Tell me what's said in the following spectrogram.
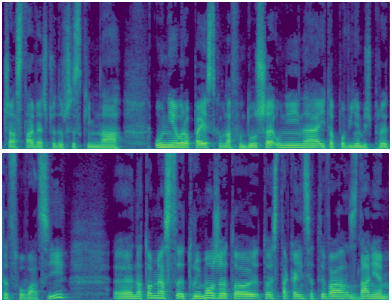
trzeba stawiać przede wszystkim na Unię Europejską, na fundusze unijne i to powinien być priorytet Słowacji. E, natomiast Trójmorze to, to jest taka inicjatywa, zdaniem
